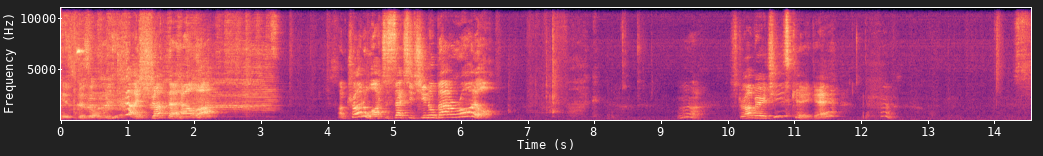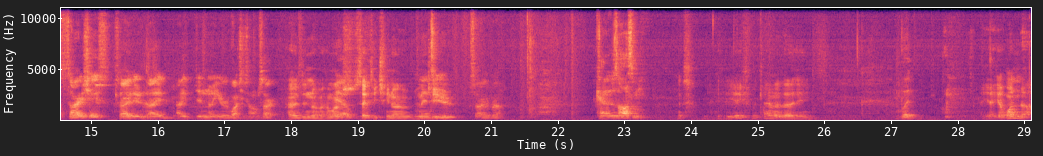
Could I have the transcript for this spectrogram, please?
his bizzle. You guys shut the hell up. I'm trying to watch the Sexy Chino Battle Royal. Fuck. Huh. Strawberry cheesecake, eh? Sorry, Chase. Sorry, dude. I I didn't know you were watching something. I'm sorry. I didn't know how much Yeah. sexy chino Meant meant to to you. you. Sorry, bro. Canada's awesome, Yeah, for Canada, hey. but Yeah, I wonder.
